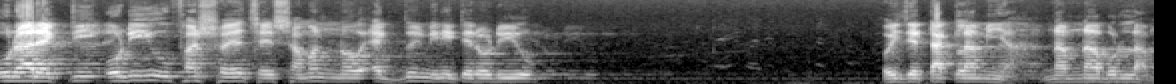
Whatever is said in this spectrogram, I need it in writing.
ওনার একটি অডিও ফাঁস হয়েছে, সামান্য এক দুই মিনিটের অডিও। ওই যে টাকলামিয়া নাম না বললাম।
